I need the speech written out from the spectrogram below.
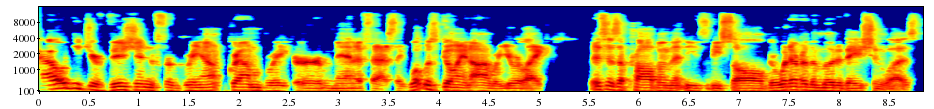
How did your vision for ground, Groundbreaker manifest? Like, what was going on where you were like, this is a problem that needs to be solved, or whatever the motivation was?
